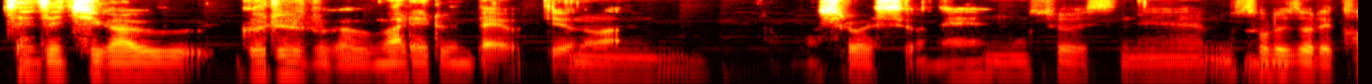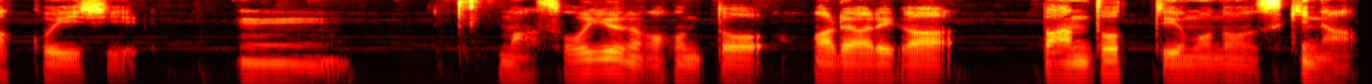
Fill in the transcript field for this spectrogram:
全然違うグルーヴが生まれるんだよっていうのはうん面白いですよね。面白いですね。それぞれかっこいいし。うん。まあそういうのが本当我々がバンドっていうものを好きな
